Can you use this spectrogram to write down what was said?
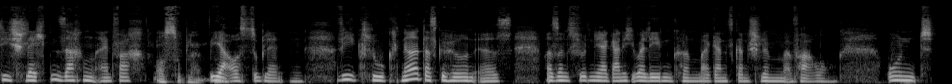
die schlechten Sachen einfach auszublenden. Ja, auszublenden. Wie klug, ne, das Gehirn ist. Weil sonst würden wir ja gar nicht überleben können bei ganz, ganz schlimmen Erfahrungen. Und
